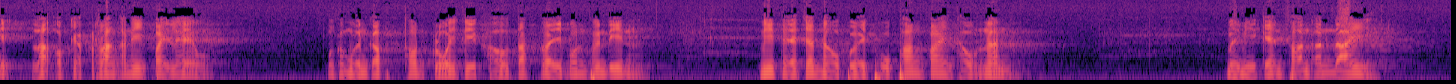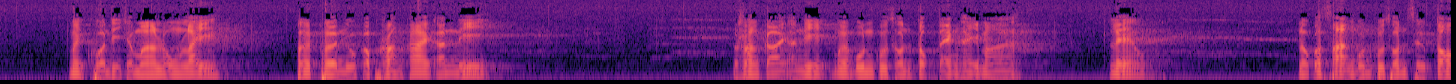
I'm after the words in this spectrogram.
ละออกจากร่างอันนี้ไปแล้ว มันก็เหมือนกับท่อนกล้วยที่เขาตัดไว้บนพื้นดิน มีแต่จะเน่าเปื่อยผุพังไปเท่านั้น ไม่มีแกนสารอันใด ไม่ควรที่จะมาหลงไหล เพลิดเพลินอยู่กับร่างกายอันนี้ ร่างกายอันนี้เมื่อบุญกุศลตกแต่งให้มา แล้ว เราก็สร้างบุญกุศลสืบต่อ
